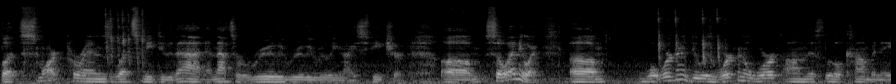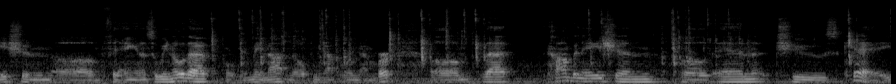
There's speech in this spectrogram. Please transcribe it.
but smart parens lets me do that, and that's a really, really, really nice feature. Um, so anyway, um, what we're going to do is we're going to work on this little combination um, thing, and so we know that, or we may not know if we not remember, um, that combination of n choose k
